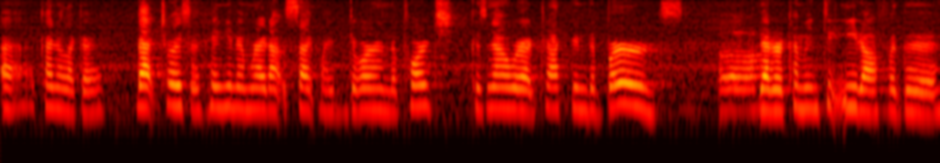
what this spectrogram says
a, kind of like a bad choice of hanging them right outside my door on the porch, because now we're attracting the birds uh, that are coming to eat off of the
